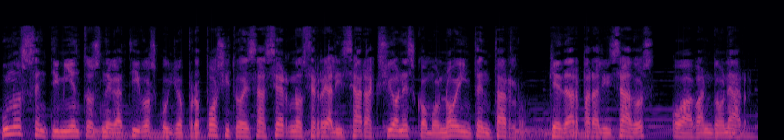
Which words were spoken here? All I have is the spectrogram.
Unos sentimientos negativos cuyo propósito es hacernos realizar acciones como no intentarlo, quedar paralizados, o abandonar.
